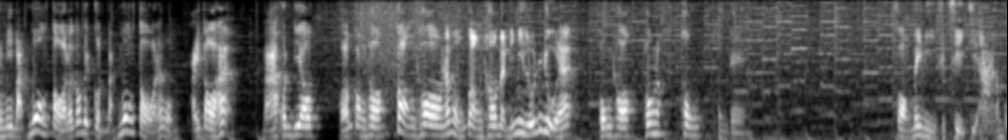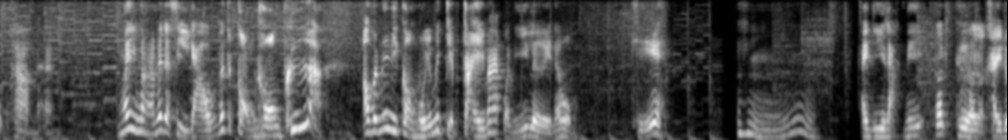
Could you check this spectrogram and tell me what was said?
จะมีบัตรม่วงต่อเราต้องไปกดบัตรม่วงต่อนะผมไปต่อฮะมาคนเดียวขอกล่องทองกล่องทองนะผมกล่องทองแบบนี้มีลุ้นอยู่นะธงทองธงธงธงแดงฟองไม่มี 14 GR ครับผมข้ามนะฮะ ไม่มาแม้แต่4ดาวแล้วจะกล่องทองเพื่อ เอาเป็นไม่มีกล่องผมยังไม่เจ็บใจมากกว่านี้เลยนะผมโอเคไอดีหลักนี้ก็เกลือกับไคโด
